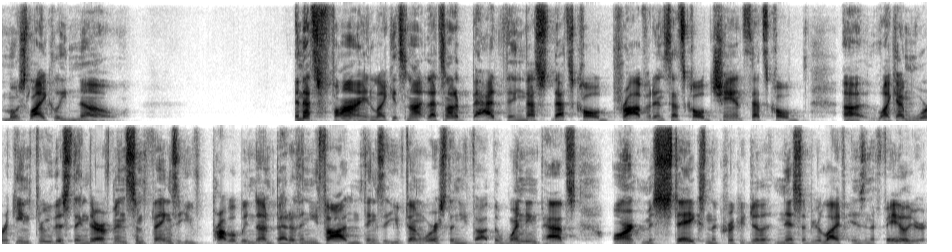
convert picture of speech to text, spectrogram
most likely no. And that's fine. Like it's not that's not a bad thing. That's that's called providence. That's called chance. That's called uh, like I'm working through this thing. There have been some things that you've probably done better than you thought, and things that you've done worse than you thought. The winding paths aren't mistakes, and the crookedness of your life isn't a failure.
